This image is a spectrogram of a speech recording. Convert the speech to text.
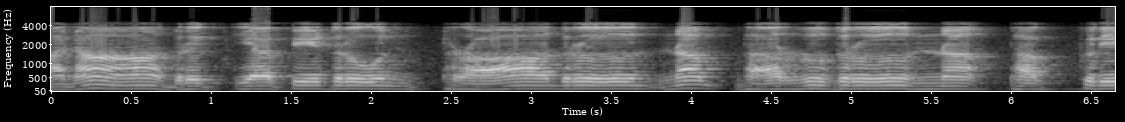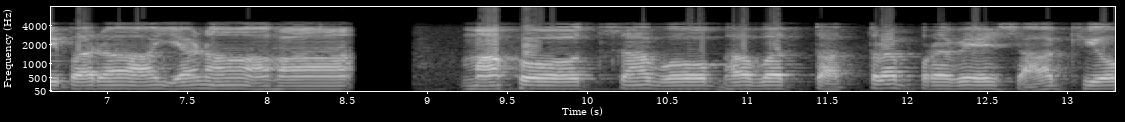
अनादृत्य पितॄन् भ्रातॄन्न भर्तॄन्न भक्तिपरायणाः। महोत्सवो भवत्तत्र प्रवेशाख्यो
